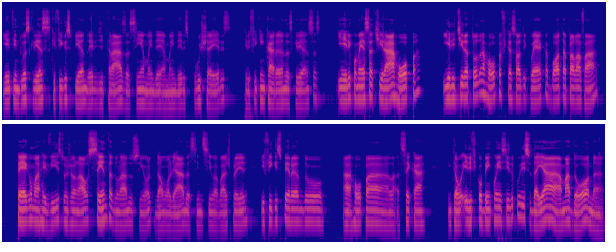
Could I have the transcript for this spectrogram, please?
e aí tem duas crianças que ficam espiando ele de trás, assim, a mãe, de, a mãe deles puxa eles, que ele fica encarando as crianças, e ele começa a tirar a roupa, e ele tira toda a roupa, fica só de cueca, bota para lavar, pega uma revista, um jornal, senta do lado do senhor, que dá uma olhada assim de cima a baixo para ele, e fica esperando a roupa secar. Então ele ficou bem conhecido por isso. Daí a Madonna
